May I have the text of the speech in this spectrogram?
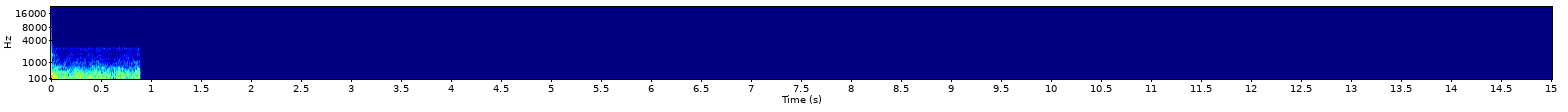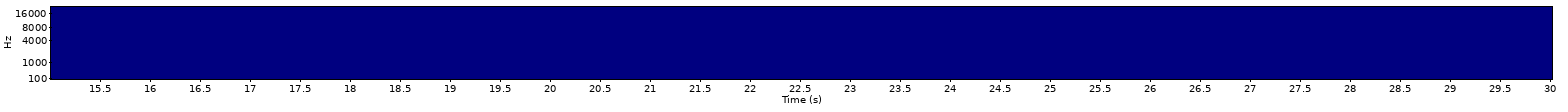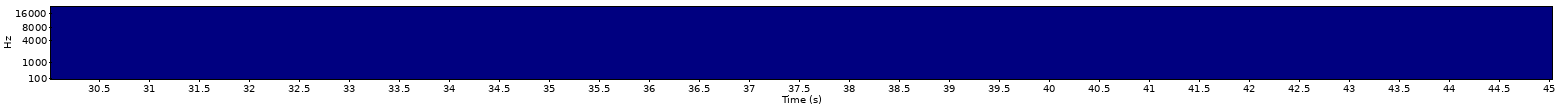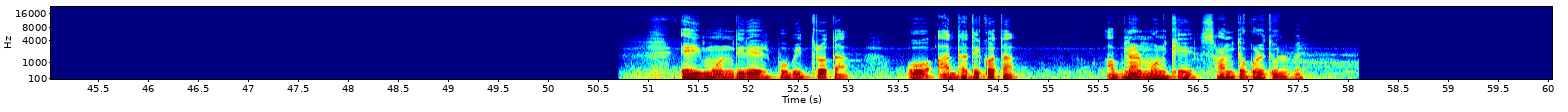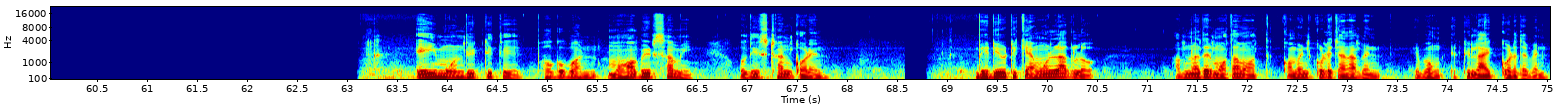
এই মন্দিরের পবিত্রতা ও আধ্যাত্মিকতা আপনার মনকে শান্ত করে তুলবে। এই মন্দিরটিতে ভগবান মহাবীর স্বামী অধিষ্ঠান করেন। ভিডিওটি কেমন লাগল আপনাদের মতামত কমেন্ট করে জানাবেন এবং একটি লাইক করে দেবেন।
